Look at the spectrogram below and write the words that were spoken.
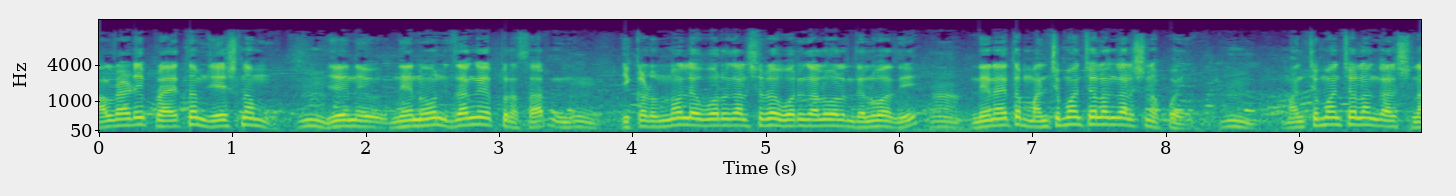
ఆల్రెడీ ప్రయత్నం చేసినాము. నేను నిజంగా చెప్తున్నా సార్ ఇక్కడ ఉన్న వాళ్ళు ఎవరు కలిసినా ఎవరు కలవాలని తెలియదు నేనైతే మంచి మంచోళ్ళం కలిసిన పోయి. మంచి మంచోళ్ళం కలిసిన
